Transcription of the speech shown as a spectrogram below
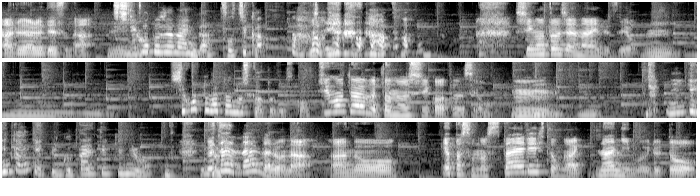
あるあるですが。うん仕事じゃないんだ。そっちか。仕事じゃないんですよ。うん。うん。仕事は楽しかったですか仕事は楽しかったですよ。うん。人間関係って具体的には？具体なんだろうな。あの、やっぱそのスタイリストが何人もいると、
